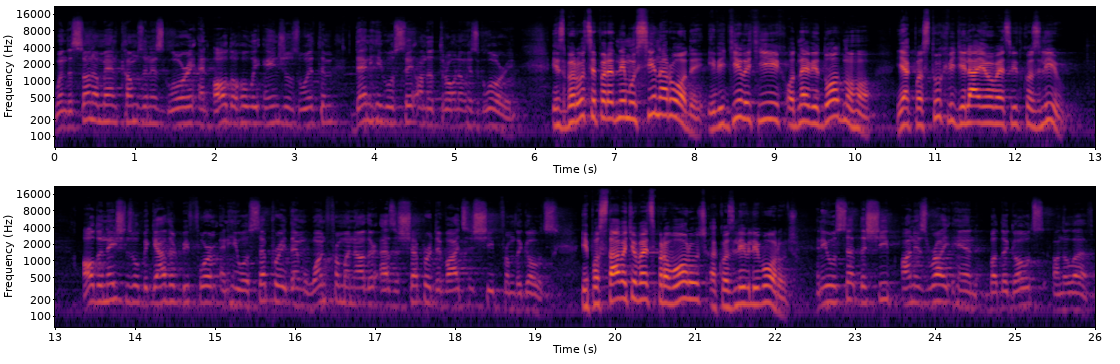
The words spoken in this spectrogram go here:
When the Son of Man comes in his glory and all the holy angels with him, then he will sit on the throne of his glory. І зберуться перед ним усі народи, і відділить їх одне від одного, як пастух відділяє овець від козлів. All the nations will be gathered before him, and he will separate them one from another as a shepherd divides his sheep from the goats. І поставить овець праворуч, а козлів ліворуч. And he will set the sheep on his right hand, but the goats on the left.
